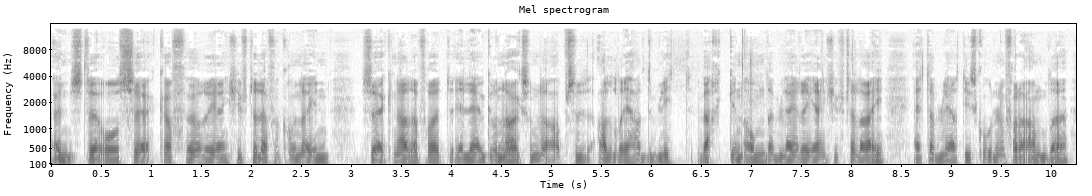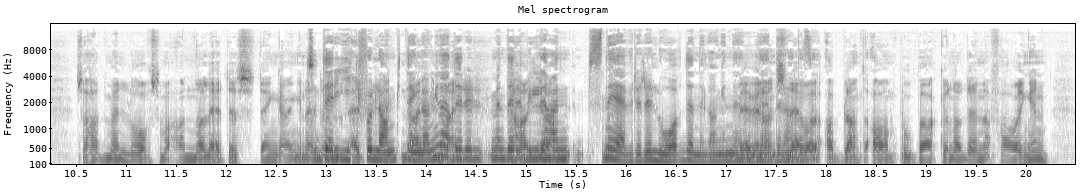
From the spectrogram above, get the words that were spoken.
ønsket å søke før regjeringsskiftet. Derfor kom det inn søknader fra et elevgrunnlag som det absolutt aldri hadde blitt, verken om det ble regjeringsskifte eller ei, etablert i skolene. For det andre så hadde vi en lov som var annerledes den gangen. Så dere gikk for langt den gangen? Nei, dere, men dere ville ja, ha en snevrere lov denne gangen? Vi vil ha en snevrere, bl.a. på bakgrunn av den erfaringen Eh,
